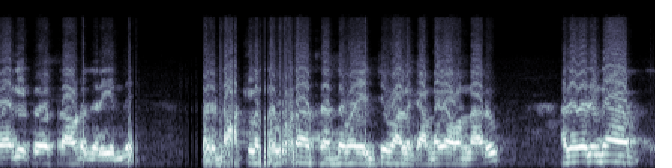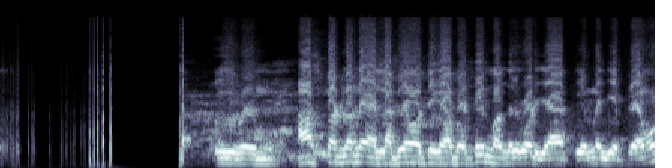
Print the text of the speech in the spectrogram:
వైరల్ ఫీవర్స్ రావడం జరిగింది. మరి డాక్టర్లందరూ కూడా శ్రద్ధ వహించి వాళ్ళకి అండగా ఉన్నారు. అదేవిధంగా ఈ హాస్పిటల్లోనే లభ్యమవుతాయి కాబట్టి మందులు కూడా జాగ్రత్త ఇవ్వమని చెప్పాము.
